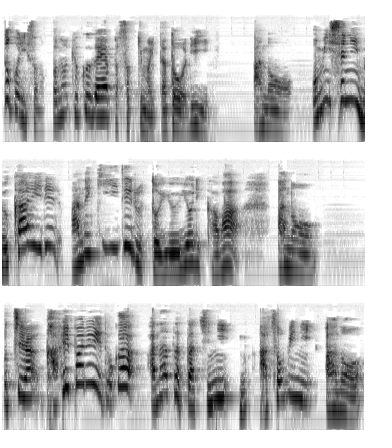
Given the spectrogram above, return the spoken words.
特にその、この曲がやっぱさっきも言った通り、あの、お店に迎え入れる、招き入れるというよりかは、あの、こちら、カフェパレードがあなたたちに遊びに、あの、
